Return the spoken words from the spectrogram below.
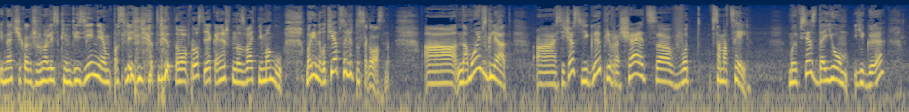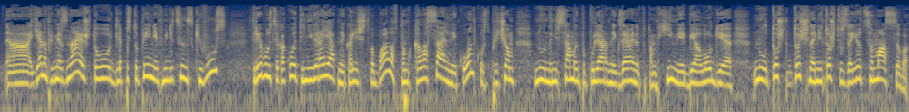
Иначе как журналистским везением последний ответ на вопрос я, конечно, назвать не могу. Марина, вот я абсолютно согласна. А, на мой взгляд, а, сейчас ЕГЭ превращается вот в самоцель. Мы все сдаем ЕГЭ. А, я, например, знаю, что для поступления в медицинский вуз требуется какое-то невероятное количество баллов, там колоссальный конкурс, причем, ну, на не самые популярные экзамены, потом химия, биология, ну, точно, точно не то, что сдается массово.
